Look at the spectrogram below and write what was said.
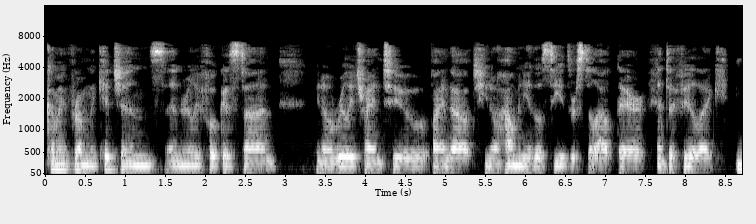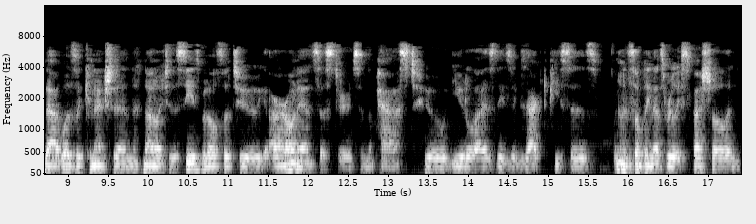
coming from the kitchens and really focused on, you know, really trying to find out, you know, how many of those seeds were still out there, and to feel like that was a connection not only to the seeds but also to our own ancestors in the past who utilized these exact pieces. And it's something that's really special, and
